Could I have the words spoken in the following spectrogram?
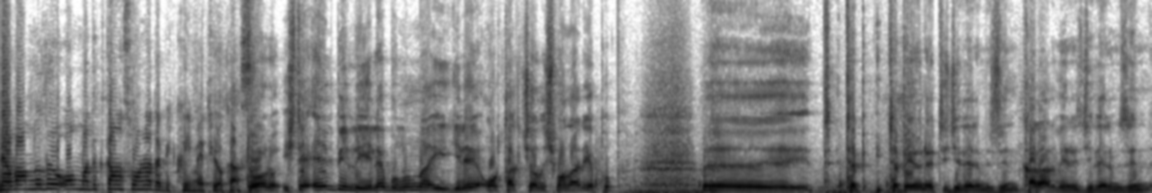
devamlılığı olmadıktan sonra da bir kıymeti yok aslında. Doğru. İşte el birliğiyle bununla ilgili ortak çalışmalar yapıp tepe, tepe yöneticilerimizin, karar vericilerimizin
